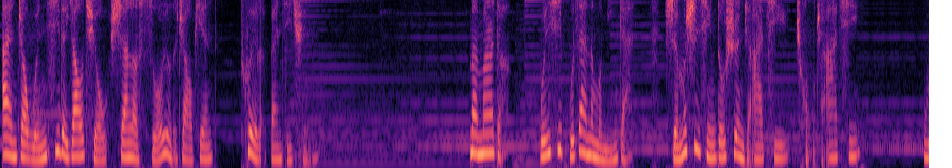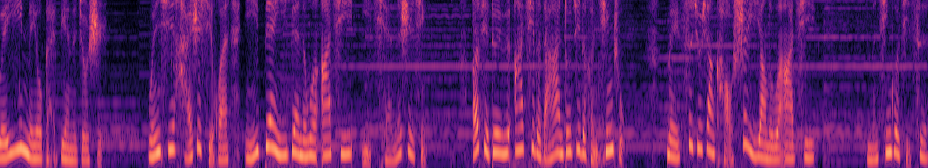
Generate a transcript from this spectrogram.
按照文熙的要求删了所有的照片，退了班级群。慢慢的。文熙不再那么敏感，什么事情都顺着阿七，宠着阿七。唯一没有改变的就是，文熙还是喜欢一遍一遍的问阿七以前的事情，而且对于阿七的答案都记得很清楚，每次就像考试一样的问阿七：“你们亲过几次？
